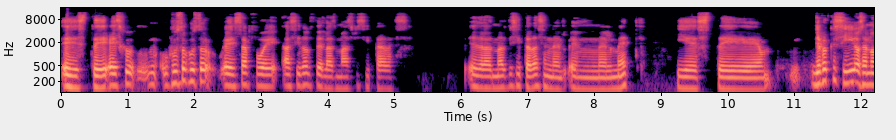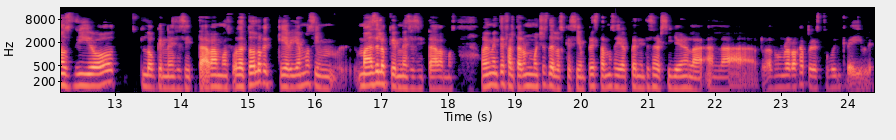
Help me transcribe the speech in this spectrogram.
Este, es justo, justo, esa fue, ha sido de las más visitadas. De las más visitadas en el, en el Met. Y este, yo creo que sí, o sea, nos dio lo que necesitábamos, o sea, todo lo que queríamos y más de lo que necesitábamos. Obviamente faltaron muchos de los que siempre estamos ahí al pendientes a ver si llegan a la, a roja, pero estuvo increíble.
